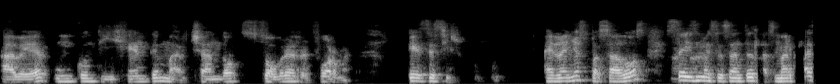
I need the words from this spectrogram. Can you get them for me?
haber un contingente marchando sobre reforma. Es decir, en años pasados, seis meses antes, las marcas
